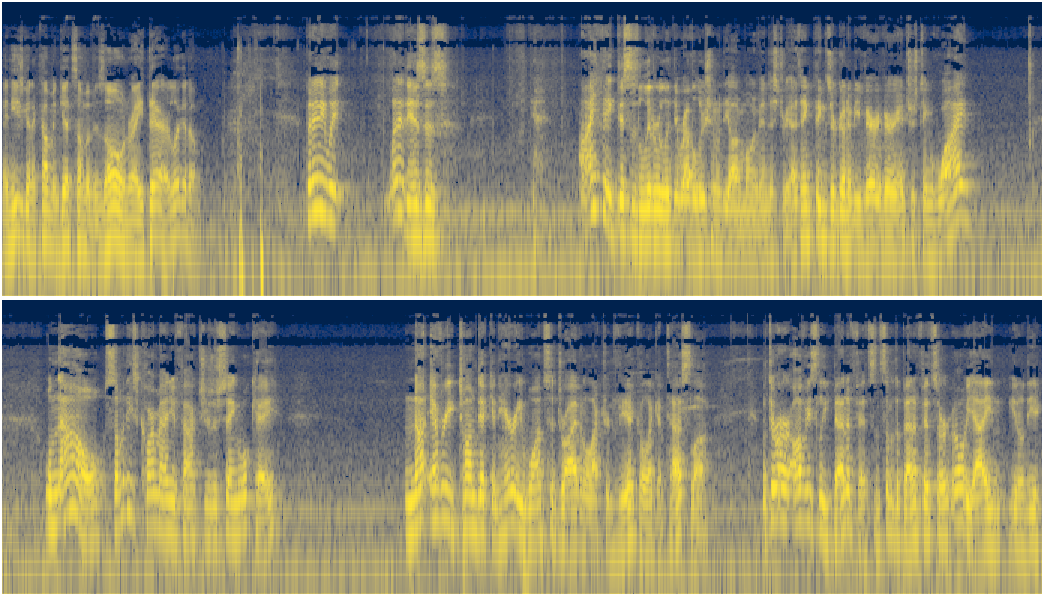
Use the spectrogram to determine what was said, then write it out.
And he's going to come and get some of his own right there. Look at him. But anyway, what it is is I think this is literally the revolution of the automotive industry. I think things are going to be very, very interesting. Why? Well, now some of these car manufacturers are saying, okay, not every Tom, Dick, and Harry wants to drive an electric vehicle like a Tesla, but there are obviously benefits, and some of the benefits are, oh yeah, you, you know, the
